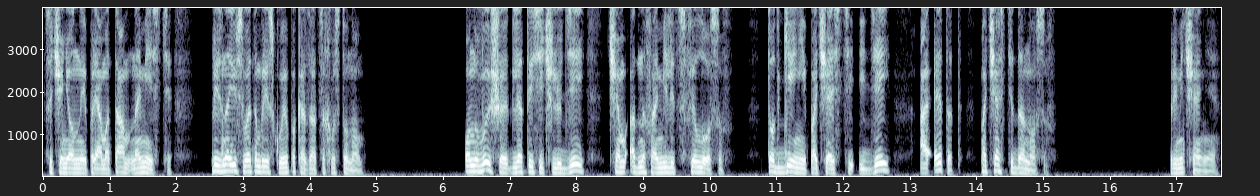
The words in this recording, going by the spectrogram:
сочиненные прямо там, на месте, признаюсь в этом, рискуя показаться хвостуном. Он выше для тысяч людей, чем однофамилец-философ. Тот гений по части идей, а этот по части доносов. Примечание.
